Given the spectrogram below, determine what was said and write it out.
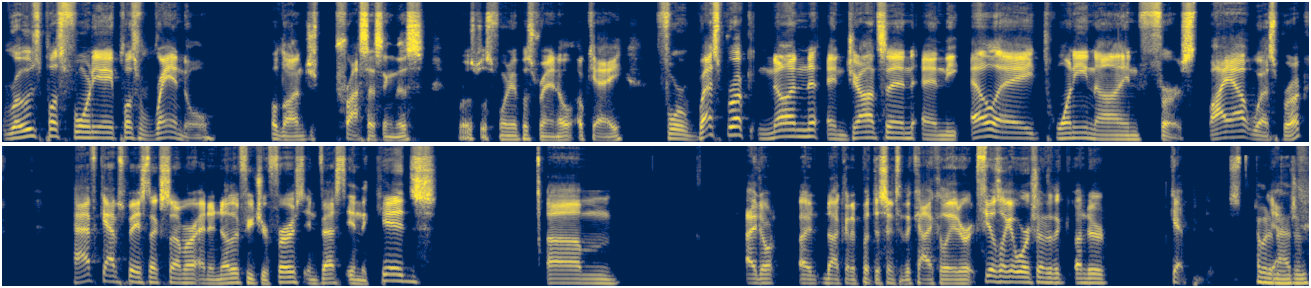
Rose plus Fournier plus Randle. Hold on, just processing this. Rose plus Fournier plus Randle. Okay. For Westbrook, Nunn, and Johnson, and the LA 29 first. Buy out Westbrook. Have cap space next summer and another future first. Invest in the kids. Um, I don't. I'm not going to put this into the calculator. It feels like it works under the under cap. I would yeah. imagine.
